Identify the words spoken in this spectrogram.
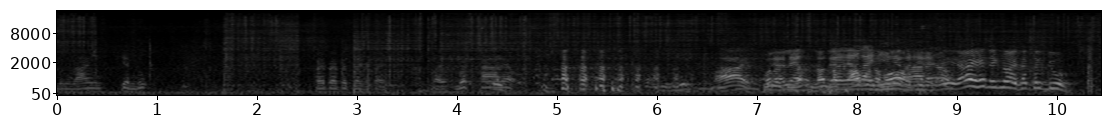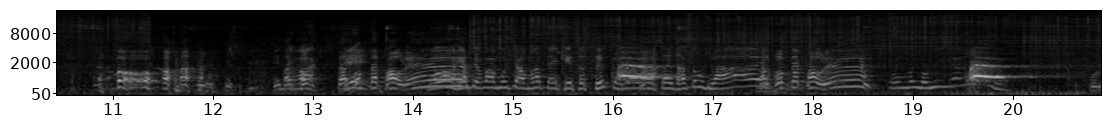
มึงร้ายมันเปลี่ยนลุกไปไปไปไปไป ไปเบิดค่าแล้ว ไปเราเราเราเราเราเราเฮ้ยเฮ็ดอีกหน่อยถ้าตึกอยู่เห็นตัแต่ดผว่ามตัดผมตัดเผาเนี่ยโอ้เห็นแต่ว่ามูเจ้ามาแต่เขตสตึกก็ใส่ถาตุ้มหลายตัดผมตัดเผาเนี่ยโอ้มันบ่มีเงินคุณ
